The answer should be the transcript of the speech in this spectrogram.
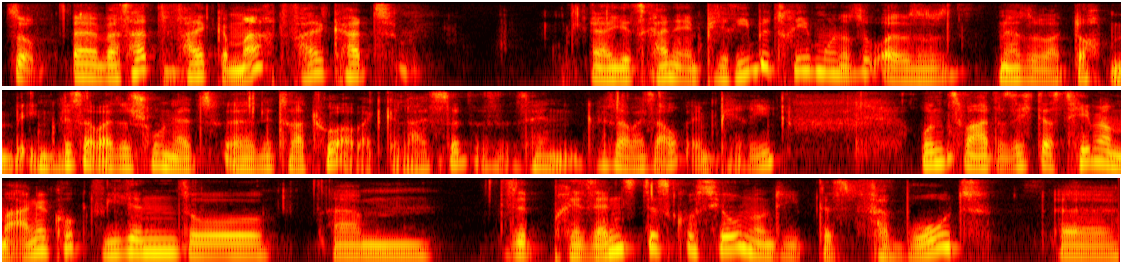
So, äh, was hat Falk gemacht? Falk hat äh, jetzt keine Empirie betrieben oder so, also also doch in gewisser Weise schon als äh, Literaturarbeit geleistet. Das ist ja in gewisser Weise auch Empirie. Und zwar hat er sich das Thema mal angeguckt, wie denn so ähm, diese Präsenzdiskussion und die, das Verbot äh,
